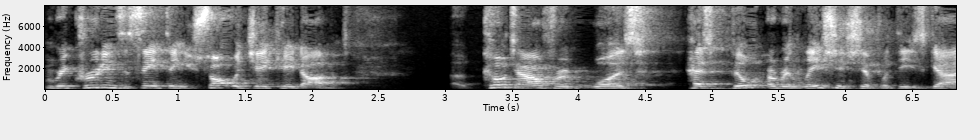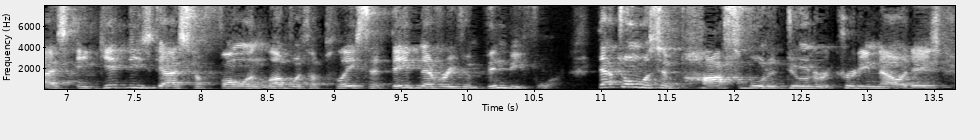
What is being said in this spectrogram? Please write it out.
recruiting is the same thing. You saw it with J.K. Dobbins. Coach Alford was has built a relationship with these guys and get these guys to fall in love with a place that they've never even been before. That's almost impossible to do in recruiting nowadays,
